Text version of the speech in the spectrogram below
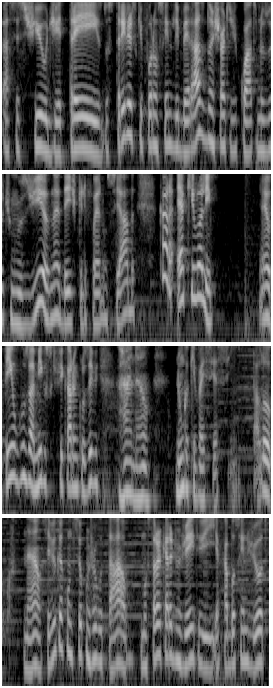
assistiu de E3, dos trailers que foram sendo liberados do Uncharted 4 nos últimos dias, né, desde que ele foi anunciado, cara, é aquilo ali. É, eu tenho alguns amigos que ficaram inclusive, ah, não, nunca que vai ser assim. Tá louco? Não, você viu o que aconteceu com o jogo tal, mostraram que era de um jeito e acabou sendo de outro.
